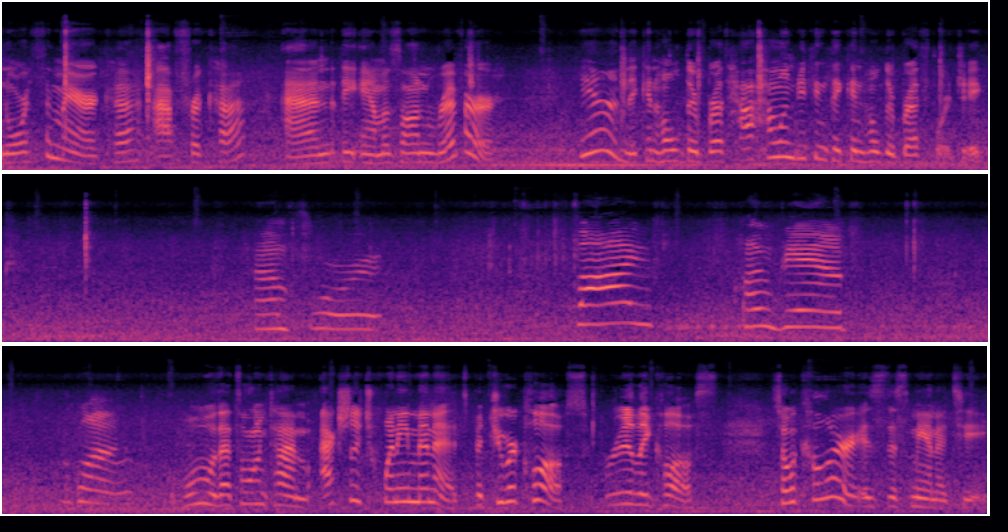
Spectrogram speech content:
North America, Africa, and the Amazon River. Yeah, and they can hold their breath. How, how long do you think they can hold their breath for, Jake? Um, for 500 long. Oh, that's a long time. Actually 20 minutes, but you were close, really close. So what color is this manatee?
